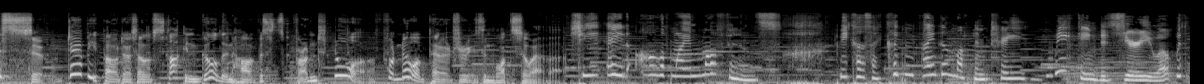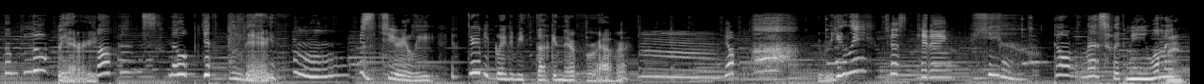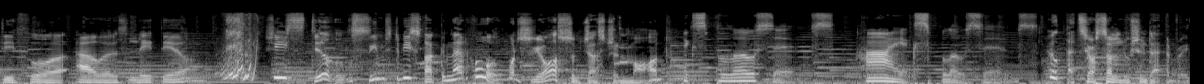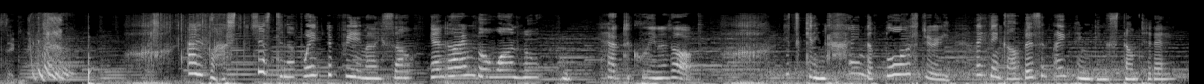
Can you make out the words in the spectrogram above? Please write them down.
So, Debbie found herself stuck in Golden Harvest's front door for no apparent reason whatsoever. She ate all of my muffins. Because I couldn't find a muffin tree. We came to cheer you up with some blueberry muffins. Nope, just blueberries. Hmm, Miss Cheerily, is Dirty going to be stuck in there forever? Hmm, yep. really? Just kidding. Phew, don't mess with me, woman. 24 hours later. She still seems to be stuck in that hole. What's your suggestion, Maud? Explosives. High explosives. Well, that's your solution to everything. I lost just enough weight to free myself, and I'm the one who had to clean it up. It's getting kind of blustery. I think I'll visit my thinking stump today.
